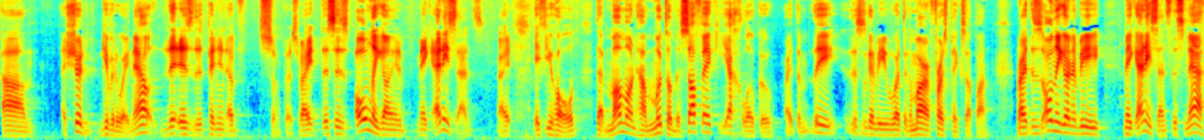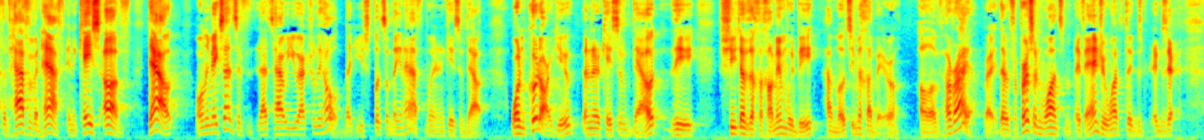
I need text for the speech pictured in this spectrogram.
Um, I should give it away now. That is the opinion of Sumkus, right? This is only going to make any sense, right? If you hold that mamon hamutal besafik yachloku, right? The, the, this is going to be what the Gemara first picks up on, right? This is only going to be make any sense. This math of half of and half in a case of doubt only makes sense if that's how you actually hold that you split something in half when in a case of doubt. One could argue that in a case of doubt, the sheet of the chachamim would be hamotzi mechavero olav haraya, right? That if a person wants, if Andrew wants to ex-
